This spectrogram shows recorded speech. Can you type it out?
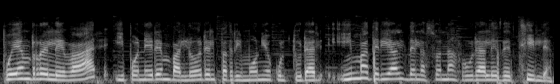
pueden relevar y poner en valor el patrimonio cultural inmaterial de las zonas rurales de Chile.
